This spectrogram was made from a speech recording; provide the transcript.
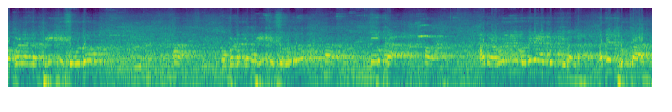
ಒಬ್ಬಳನ್ನ ಪ್ರೀತಿಸುವುದು. ಒಬ್ಬಳನ್ನ ಪ್ರೀತಿಸುವುದು. ಸುಖ. ಆದ್ರೆ ಅವಳನ್ನೇ ಮದುವೆ ಆಗ್ಬಿಡ್ತೀವಲ್ಲ ಅದೇ ದುಃಖ ಅಂತ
